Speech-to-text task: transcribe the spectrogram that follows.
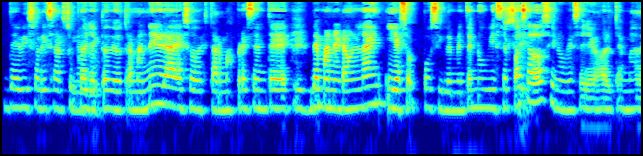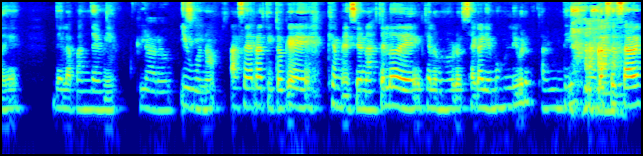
de visualizar su Claro. proyecto de otra manera, eso de estar más presente de manera online, y eso posiblemente no hubiese Sí. pasado si no hubiese llegado el tema de, de la pandemia. Claro. Y sí. bueno, hace ratito que, que mencionaste lo de que a lo mejor sacaríamos un libro algún día, nunca se sabe.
